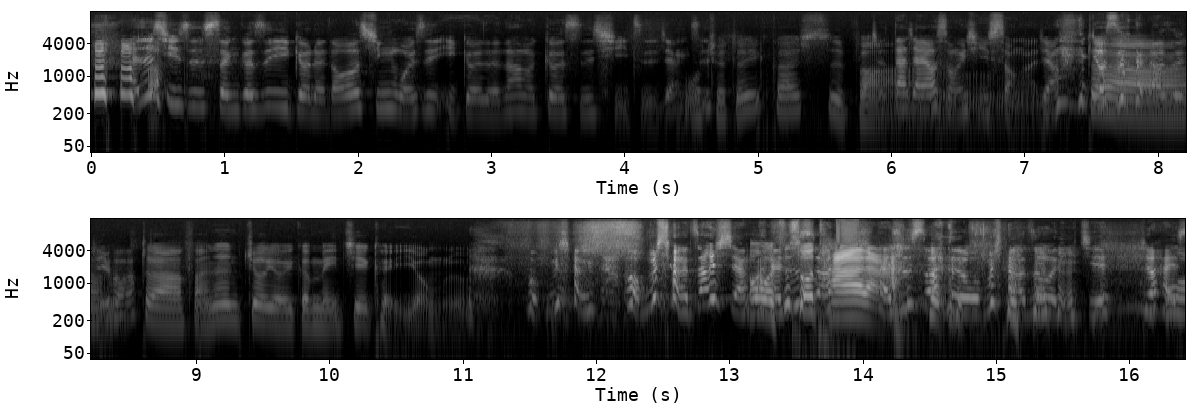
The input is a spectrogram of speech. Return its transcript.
还是其实神哥是一个人，然后心魔是一个人，他们各司其职这样子？我觉得应该是吧，大家要怂一起怂啊，这样，啊、就是回到这句话。对啊，反正就有一个媒介可以用了。我不想，我不想这样想。哦、我是说他啦，还是算了，我不想要这么理解，就还是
